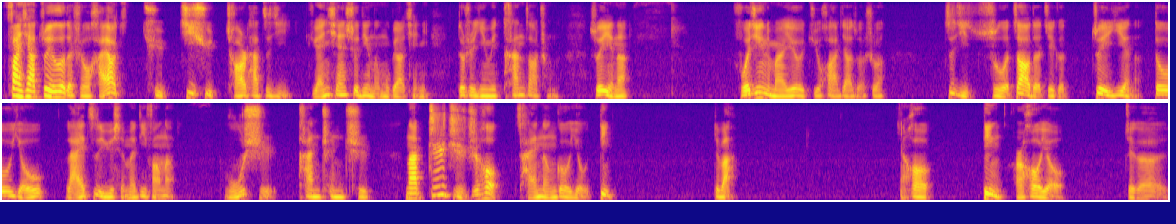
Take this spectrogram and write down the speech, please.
犯下罪恶的时候，还要去继续朝着他自己原先设定的目标前进，都是因为贪造成的。所以呢，佛经里面也有句话叫做说，自己所造的这个罪业呢，都由来自于什么地方呢？无始贪嗔痴。那知止之后，才能够有定，对吧？然后定而后有这个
